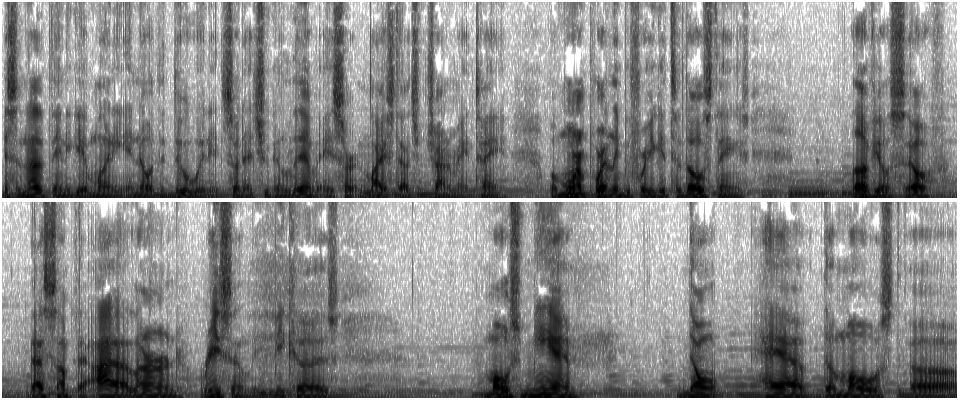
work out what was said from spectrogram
It's another thing to get money and know what to do with it so that you can live a certain lifestyle you're trying to maintain. But more importantly, before you get to those things, love yourself. That's something I learned recently because most men don't have the most. Uh,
